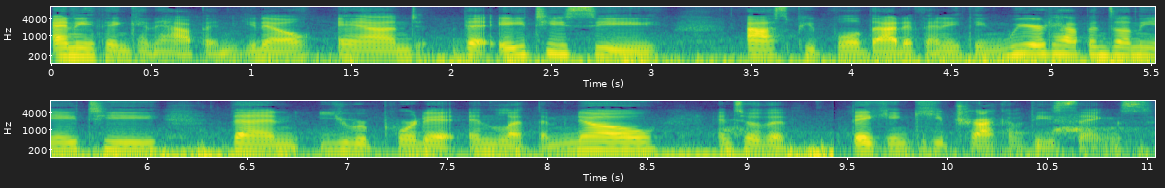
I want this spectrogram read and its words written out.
anything can happen, you know? And the ATC asks people that if anything weird happens on the AT, then you report it and let them know, and so that they can keep track of these things.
